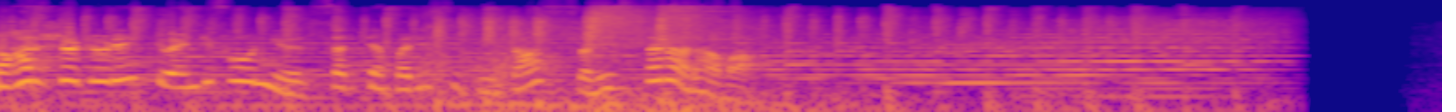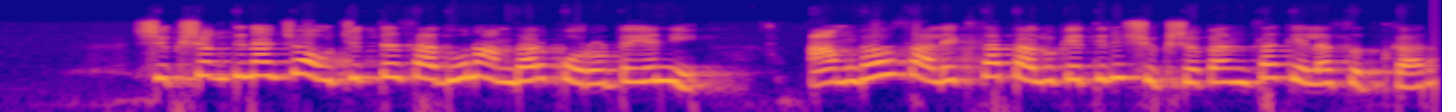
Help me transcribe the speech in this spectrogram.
Maharashtra today twenty four news सत्य परिस्थितीचा सविस्तर आढावा. शिक्षक दिनाचे औचित्य साधून आमदार कोरोटे यांनी आमगाव सालेकसा तालुक्यातील शिक्षकांचा केला सत्कार.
